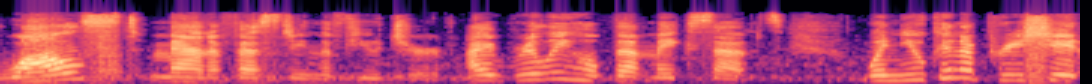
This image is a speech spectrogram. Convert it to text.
whilst manifesting the future. I really hope that makes sense. When you can appreciate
